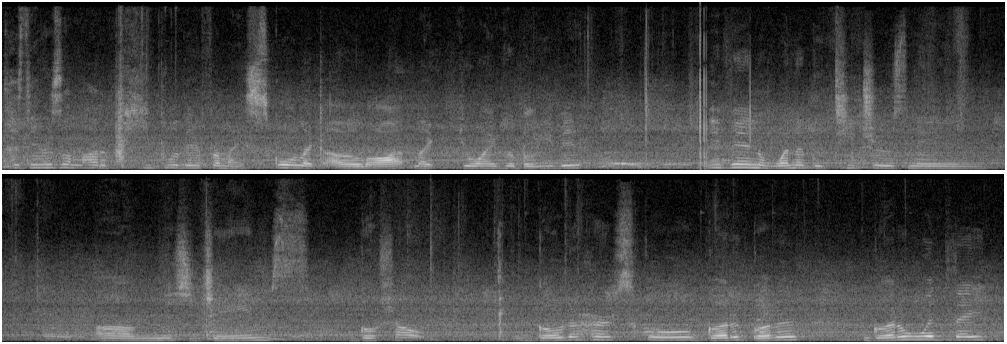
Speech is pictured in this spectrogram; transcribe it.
Because there was a lot of people there from my school, like a lot. Like you won't even believe it. Even one of the teachers named um, Miss James. Go shout. Go to her school. Go to go to go to Wood Lake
